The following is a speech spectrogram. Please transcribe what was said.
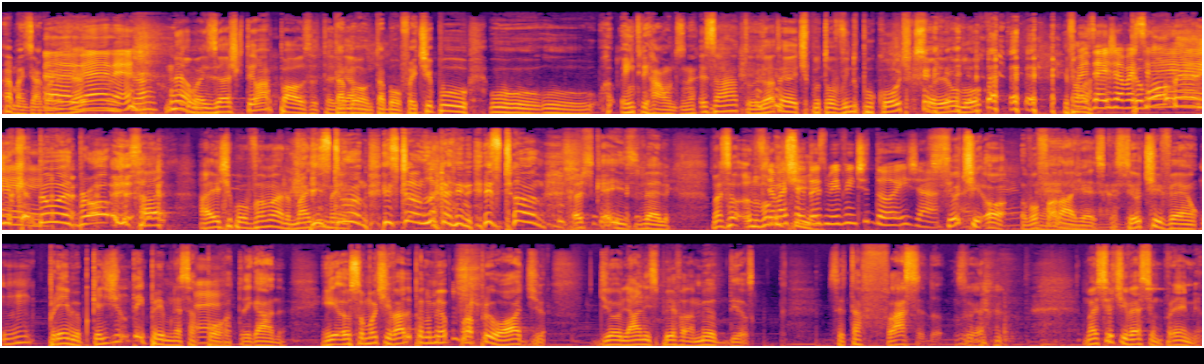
Ah, mas agora É, já, é, né? já Não, mas eu acho que tem uma pausa, tá Tá ligado? bom, tá bom. Foi tipo o, o entre rounds, né? Exato, exato. É, tipo, eu tô vindo pro coach, que sou eu, louco. E fala, Mas aí já vai Come ser- on, man, you can do it, bro. Sabe? Aí, tipo, vai, mano, mais He's um done! He's done! Look at him! He's done! Acho que é isso, velho. Mas eu, eu não vou Já vai mentir. ser 2022 já. Se eu te, ó, eu vou É, falar, Jéssica, se eu tiver um prêmio, porque a gente não tem prêmio nessa É. porra, tá ligado? E eu sou motivado pelo meu próprio ódio de olhar no espelho e falar, meu Deus, você tá flácido. Mas se eu tivesse um prêmio,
